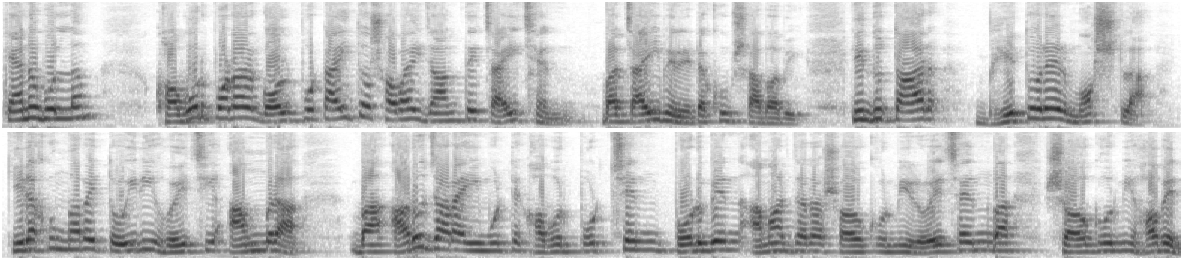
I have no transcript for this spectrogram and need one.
কেন বললাম? খবর পড়ার গল্পটাই তো সবাই জানতে চাইছেন বা চাইবেন, এটা খুব স্বাভাবিক। কিন্তু তার ভেতরের মশলা কীরকমভাবে তৈরি হয়েছি আমরা, বা আরও যারা এই মুহূর্তে খবর পড়ছেন, পড়বেন, আমার যারা সহকর্মী রয়েছেন বা সহকর্মী হবেন,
